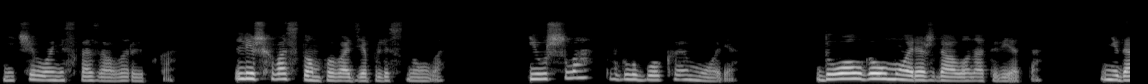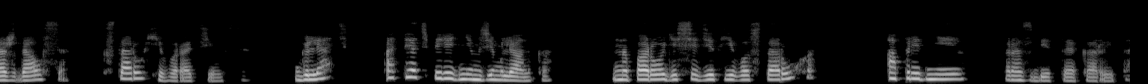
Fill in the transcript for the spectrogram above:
Ничего не сказала рыбка, лишь хвостом по воде плеснула и ушла в глубокое море. Долго у моря ждал он ответа. Не дождался, к старухе воротился. Глядь, опять перед ним землянка. На пороге сидит его старуха, а пред нею разбитая корыта.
